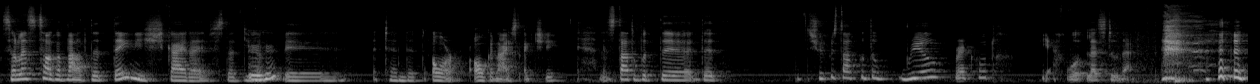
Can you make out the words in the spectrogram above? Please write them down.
So let's talk about the Danish skydives that you have uh, attended or organized. Actually, let's start with the the. Should we start with the real record? Yeah, well, let's do that.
